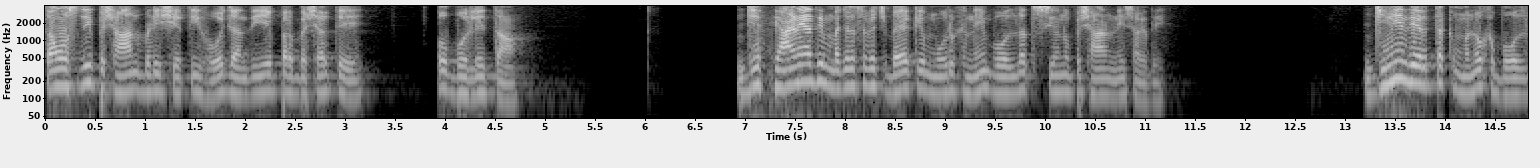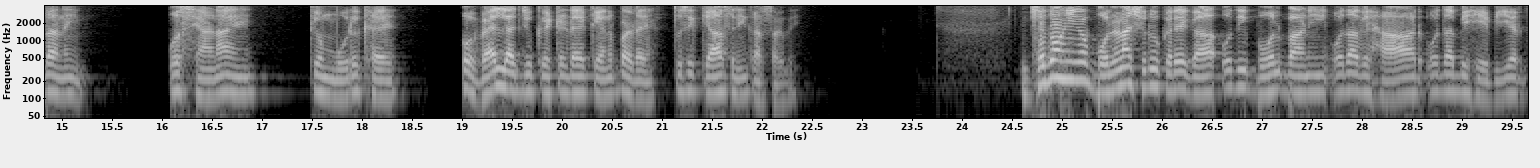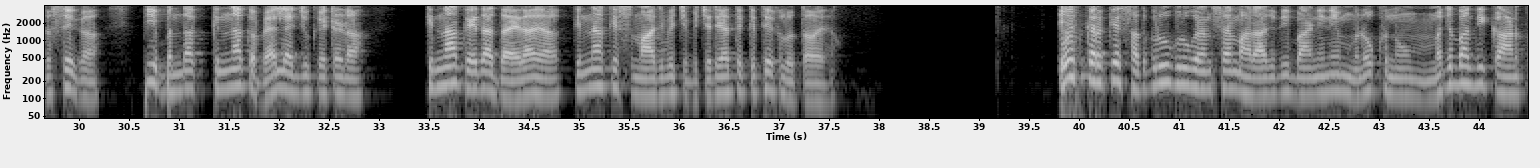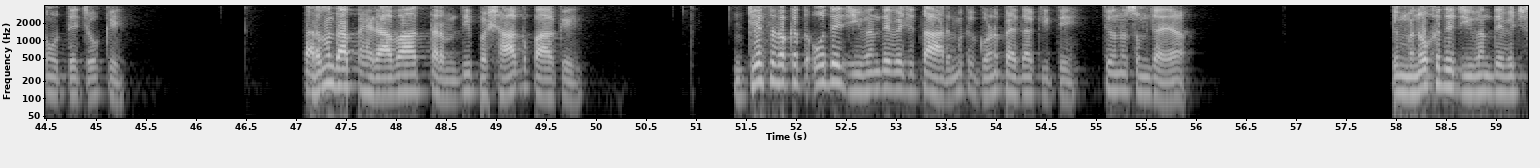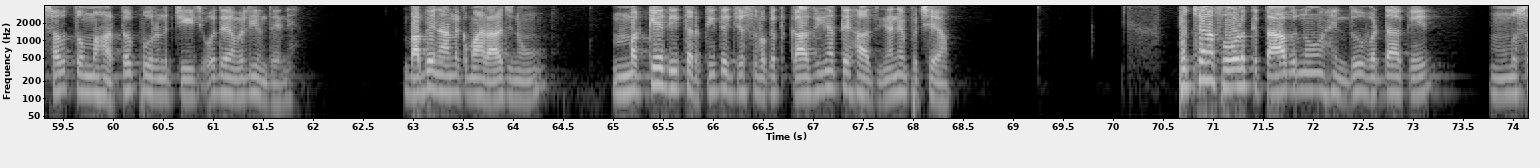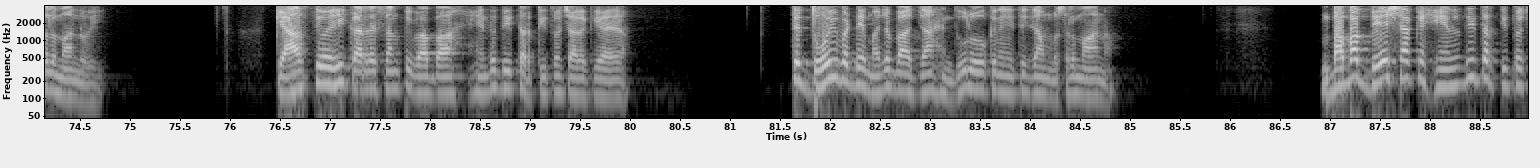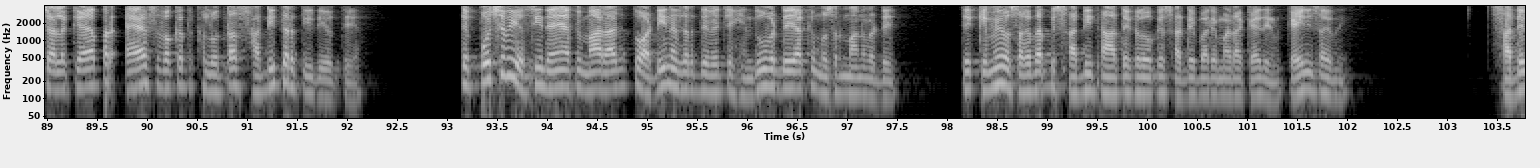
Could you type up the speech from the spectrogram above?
ਤਾਂ ਉਸ ਦੀ ਪਛਾਣ ਬੜੀ ਛੇਤੀ ਹੋ ਜਾਂਦੀ ਏ, ਪਰ ਬਸ਼ਰਤੇ ਉਹ ਬੋਲੇ ਤਾਂ। ਜੇ ਸਿਆਣਿਆਂ ਦੀ ਮਜਲਿਸ ਵਿੱਚ ਬਹਿ ਕੇ ਮੂਰਖ ਨਹੀਂ ਬੋਲਦਾ, ਤੁਸੀਂ ਉਹਨੂੰ ਪਛਾਣ ਨਹੀਂ ਸਕਦੇ। ਜਿੰਨੀ ਦੇਰ ਤੱਕ ਮਨੁੱਖ ਬੋਲਦਾ ਨਹੀਂ, ਉਹ ਸਿਆਣਾ ਹੈ ਕਿ ਉਹ ਮੂਰਖ ਹੈ, ਉਹ ਵੈਲ ਐਜੂਕੇਟਡ ਹੈ ਕਿ ਅਨਪੜ੍ਹ ਹੈ, ਤੁਸੀਂ ਕਿਆਸ ਨਹੀਂ ਕਰ ਸਕਦੇ। ਜਦੋਂ ਹੀ ਉਹ ਬੋਲਣਾ ਸ਼ੁਰੂ ਕਰੇਗਾ, ਉਹਦੀ ਬੋਲ ਬਾਣੀ ਉਹਦਾ ਵਿਹਾਰ, ਉਹਦਾ ਬਿਹੇਵੀਅਰ ਦੱਸੇਗਾ ਕਿ ਇਹ ਬੰਦਾ ਕਿੰਨਾ ਕੁ ਵੈਲ ਐਜੂਕੇਟਡ ਆ, ਕਿੰਨਾ ਕੁ ਇਹਦਾ ਦਾਇਰਾ ਆ, ਕਿੰਨਾ ਕਿ ਸਮਾਜ ਵਿੱਚ ਵਿਚਰਿਆ ਤੇ ਕਿੱਥੇ ਖਲੋਤਾ ਹੋਇਆ। ਇਸ ਕਰਕੇ ਸਤਿਗੁਰੂ ਗੁਰੂ ਗ੍ਰੰਥ ਸਾਹਿਬ ਮਹਾਰਾਜ ਦੀ ਬਾਣੀ ਨੇ ਮਨੁੱਖ ਨੂੰ ਮਜਬਾਂ ਦੀ ਕਾਣ ਤੋਂ ਉੱਤੇ ਚੁੱਕ ਕੇ ਧਰਮ ਦਾ ਪਹਿਰਾਵਾ, ਧਰਮ ਦੀ ਪੋਸ਼ਾਕ ਪਾ ਕੇ ਜਿਸ ਵਕਤ ਉਹਦੇ ਜੀਵਨ ਦੇ ਵਿੱਚ ਧਾਰਮਿਕ ਗੁਣ ਪੈਦਾ ਕੀਤੇ ਤੇ ਉਹਨੂੰ ਸਮਝਾਇਆ ਕਿ ਮਨੁੱਖ ਦੇ ਜੀਵਨ ਦੇ ਵਿੱਚ ਸਭ ਤੋਂ ਮਹੱਤਵਪੂਰਨ ਚੀਜ਼ ਉਹਦੇ ਅਮਲੀ ਹੁੰਦੇ ਨੇ। ਬਾਬੇ ਨਾਨਕ ਮਹਾਰਾਜ ਨੂੰ ਮੱਕੇ ਦੀ ਧਰਤੀ ਤੇ ਜਿਸ ਵਕਤ ਕਾਜ਼ੀਆਂ ਤੇ ਹਾਜ਼ੀਆਂ ਨੇ ਪੁੱਛਿਆ, ਪੁੱਛਣ ਫੋਲ ਕਿਤਾਬ ਨੂੰ ਹਿੰਦੂ ਵੱਡਾ ਕੇ ਮੁਸਲਮਾਨ ਹੋਈ। ਕਿਆਸ ਤੇ ਉਹੀ ਕਰ ਰਹੇ ਸਨ ਵੀ ਬਾਬਾ ਹਿੰਦ ਦੀ ਧਰਤੀ ਤੋਂ ਚੱਲ ਕੇ ਆਇਆ। ਤੇ ਦੋ ਹੀ ਵੱਡੇ ਮਜ਼ਬ ਆ ਜਾਂ ਹਿੰਦੂ ਲੋਕ ਨੇ ਤੇ ਜਾਂ ਮੁਸਲਮਾਨ ਆ। ਬਾਬਾ ਬੇਸ਼ੱਕ ਹਿੰਦ ਦੀ ਧਰਤੀ ਤੋਂ ਚੱਲ ਕੇ ਆਇਆ, ਪਰ ਇਸ ਵਕਤ ਖਲੋਤਾ ਸਾਡੀ ਧਰਤੀ ਦੇ ਉੱਤੇ ਆ। ਤੇ ਪੁੱਛ ਵੀ ਅਸੀਂ ਰਹੇ ਆ ਵੀ ਮਹਾਰਾਜ, ਤੁਹਾਡੀ ਨਜ਼ਰ ਦੇ ਵਿੱਚ ਹਿੰਦੂ ਵੱਡੇ ਆ ਕਿ ਮੁਸਲਮਾਨ ਵੱਡੇ? ਤੇ ਕਿਵੇਂ ਹੋ ਸਕਦਾ ਵੀ ਸਾਡੀ ਥਾਂ ਤੇ ਖਲੋ ਕੇ ਸਾਡੇ ਬਾਰੇ ਮਾੜਾ ਕਹਿ ਦੇਣ? ਕਹਿ ਨਹੀਂ ਸਕਦੇ। ਸਾਡੇ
